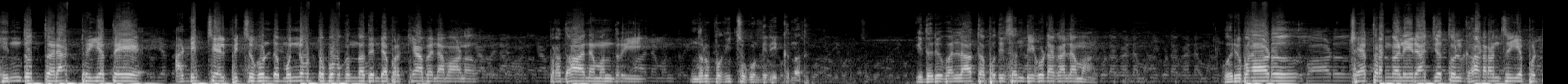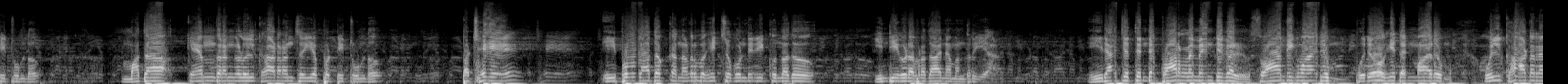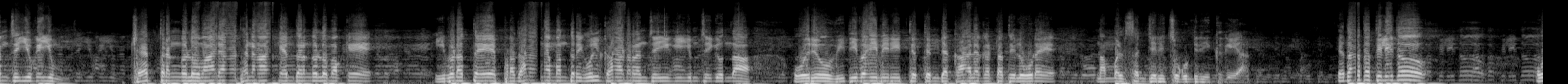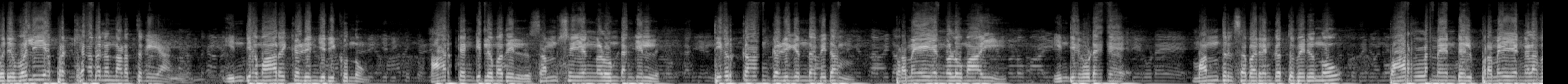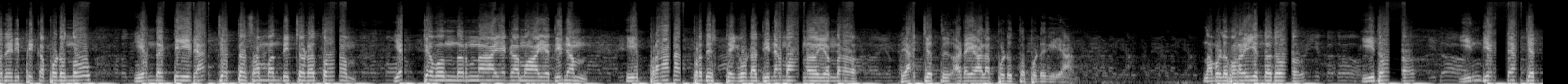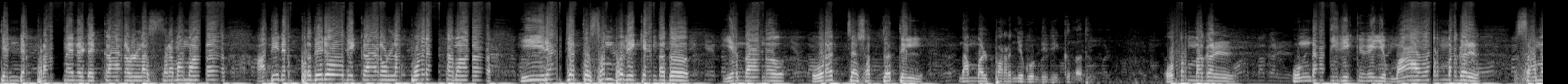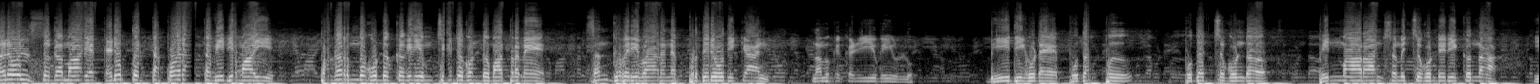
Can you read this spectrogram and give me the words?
ഹിന്ദുത്വ രാഷ്ട്രീയത്തെ അടിച്ചേൽപ്പിച്ചുകൊണ്ട് മുന്നോട്ടു പോകുന്നതിന്റെ പ്രഖ്യാപനമാണ് പ്രധാനമന്ത്രി നിർവഹിച്ചുകൊണ്ടിരിക്കുന്നത്. ഇതൊരു വല്ലാത്ത പ്രതിസന്ധിയുടെ കാലമാണ്. ഒരുപാട് ക്ഷേത്രങ്ങൾ ഈ രാജ്യത്ത് ഉദ്ഘാടനം ചെയ്യപ്പെട്ടിട്ടുണ്ട്. മത കേന്ദ്രങ്ങൾ ഉദ്ഘാടനം ചെയ്യപ്പെട്ടിട്ടുണ്ട്. പക്ഷേ ഇപ്പോൾ അതൊക്കെ നിർവഹിച്ചു കൊണ്ടിരിക്കുന്നത് ഇന്ത്യയുടെ പ്രധാനമന്ത്രിയാണ്. ഈ രാജ്യത്തിന്റെ പാർലമെന്റുകൾ സ്വാമിമാരും പുരോഹിതന്മാരും ഉദ്ഘാടനം ചെയ്യുകയും ക്ഷേത്രങ്ങളും ആരാധനാ കേന്ദ്രങ്ങളുമൊക്കെ ഇവിടത്തെ പ്രധാനമന്ത്രി ഉദ്ഘാടനം ചെയ്യുകയും ചെയ്യുന്ന ഒരു വിധിവൈപരീത്യത്തിന്റെ കാലഘട്ടത്തിലൂടെ നമ്മൾ സഞ്ചരിച്ചു കൊണ്ടിരിക്കുകയാണ് യഥാർത്ഥത്തിൽ ഇത് ഒരു വലിയ പ്രഖ്യാപനം നടത്തുകയാണ്. ഇന്ത്യ മാറിക്കഴിഞ്ഞിരിക്കുന്നു. ആർക്കെങ്കിലും അതിൽ സംശയങ്ങളുണ്ടെങ്കിൽ തീർക്കാൻ കഴിയുന്ന വിധം പ്രമേയങ്ങളുമായി ഇന്ത്യയുടെ മന്ത്രിസഭ രംഗത്ത് വരുന്നു. പാർലമെന്റിൽ പ്രമേയങ്ങൾ അവതരിപ്പിക്കപ്പെടുന്നു. എന്നിട്ട് ഈ രാജ്യത്തെ സംബന്ധിച്ചിടത്തോളം ഏറ്റവും നിർണായകമായ ദിനം ഈ പ്രാണപ്രതിഷ്ഠയുടെ ദിനമാണ് എന്ന് രാജ്യത്ത് അടയാളപ്പെടുത്തപ്പെടുകയാണ്. നമ്മൾ പറയുന്നത് ഇത് ഇന്ത്യൻ രാജ്യത്തിന്റെ പ്രാണനെടുക്കാനുള്ള ശ്രമമാണ് അതിനെ പ്രതിരോധിക്കാനുള്ള പോരാട്ടമാണ് ഈ രാജ്യത്ത് സംഭവിക്കേണ്ടത് എന്നാണ് ഉറച്ച ശബ്ദത്തിൽ നമ്മൾ പറഞ്ഞുകൊണ്ടിരിക്കുന്നത്. ഓർമ്മകൾ ഉണ്ടായിരിക്കുകയും ആ ഓർമ്മകൾ സമരോത്സുകമായ കരുത്തിട്ട പോരാട്ട വീര്യമായി പകർന്നു കൊടുക്കുകയും ചെയ്തുകൊണ്ട് മാത്രമേ സംഘപരിവാറിനെ പ്രതിരോധിക്കാൻ നമുക്ക് കഴിയുകയുള്ളൂ. ഭീതിയുടെ പുതപ്പ് പുതച്ചുകൊണ്ട് പിന്മാറാൻ ശ്രമിച്ചുകൊണ്ടിരിക്കുന്ന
